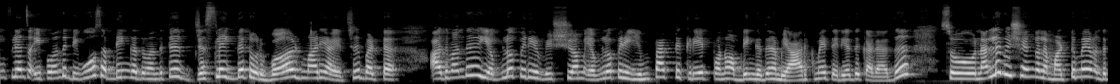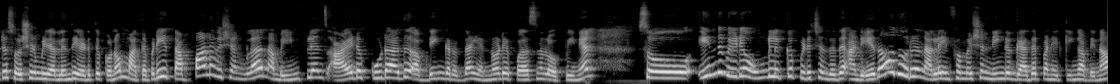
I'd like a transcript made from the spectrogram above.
இன்ஃப்ளூயன்ஸ் இப்போ வந்து டிவோர்ஸ் அப்படிங்கிறது வந்துட்டு ஜஸ்ட் லைக் தட் ஒரு வேர்ட் மாதிரி ஆயிடுச்சு. பட் அது வந்து எவ்வளோ பெரிய விஷயம் எவ்வளோ பெரிய இம்பாக்ட் கிரியேட் பண்ணும் அப்படிங்கிறது நம்ம யாருக்குமே தெரியாது கிடையாது. ஸோ நல்ல விஷயங்களை மட்டுமே வந்துட்டு சோஷியல் மீடியாலேருந்து எடுத்துக்கணும். மற்றபடி தப்பான விஷயங்களை நம்ம இன்ஃப்ளூயன்ஸ் ஆகிடக்கூடாது அப்படிங்கிறது தான் என்னுடைய பர்சனல் ஒப்பீனியன் ஸோ இந்த வீடியோ உங்களுக்கு பிடிச்சிருந்தது அண்ட் ஏதாவது ஒரு நல்ல இன்ஃபர்மேஷன் நீங்கள் கேதர் பண்ணியிருக்கீங்க அப்படின்னா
